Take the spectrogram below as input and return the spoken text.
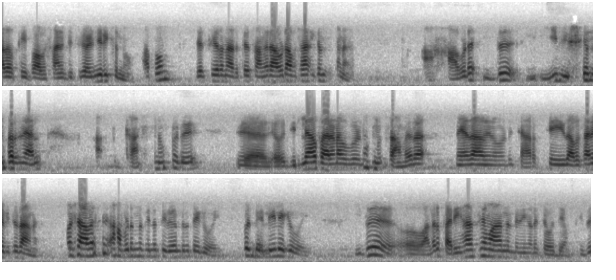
അതൊക്കെ ഇപ്പൊ അവസാനിപ്പിച്ച് കഴിഞ്ഞിരിക്കുന്നു. അപ്പം ജസീറ നടത്തിയ സമരം അവിടെ അവസാനിക്കുന്നതാണ്. അവിടെ ഇത് ഈ വിഷയം എന്ന് പറഞ്ഞാൽ കണ്ണൂർ ജില്ലാ ഭരണകൂടം സമര നേതാവിനോട് ചർച്ച ചെയ്ത് അവസാനിപ്പിച്ചതാണ്. പക്ഷെ അവർ അവിടുന്ന് പിന്നെ തിരുവനന്തപുരത്തേക്ക് പോയി. ഇപ്പൊ ഡൽഹിയിലേക്ക് പോയി. ഇത് വളരെ പരിഹാസ്യമാകുന്നുണ്ട് നിങ്ങളുടെ ചോദ്യം. ഇത്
